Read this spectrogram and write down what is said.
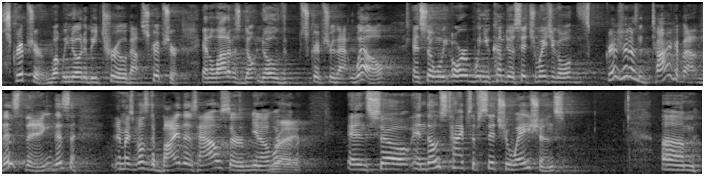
Scripture, what we know to be true about Scripture. And a lot of us don't know the Scripture that well. And so, when we, or when you come to a situation, you go, well, Scripture doesn't talk about this thing. This, am I supposed to buy this house or, you know, what, Right. And so, in those types of situations, um,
